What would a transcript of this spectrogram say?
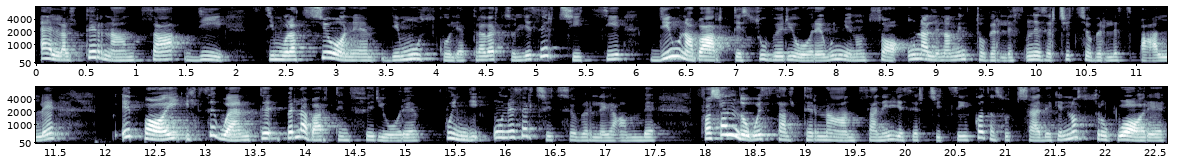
è l'alternanza di stimolazione dei muscoli attraverso gli esercizi di una parte superiore, quindi non so, un allenamento per le, un esercizio per le spalle e poi il seguente per la parte inferiore, quindi un esercizio per le gambe. Facendo questa alternanza negli esercizi, che cosa succede? Che il nostro cuore,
